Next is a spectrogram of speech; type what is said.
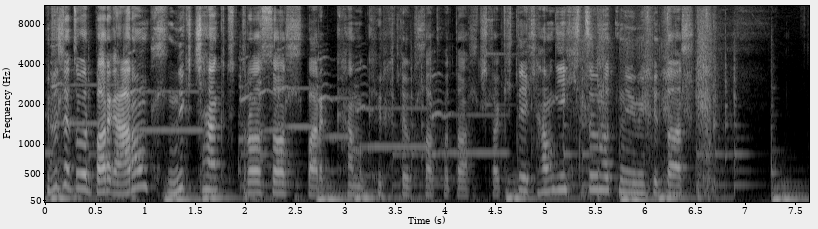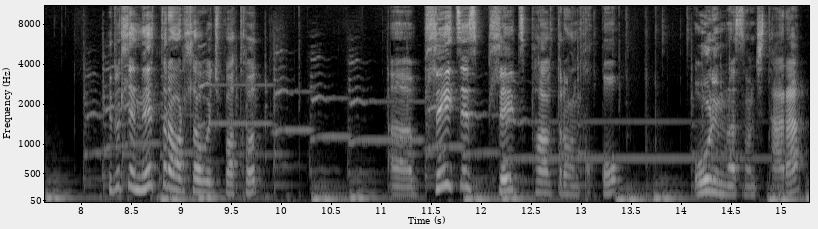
Хэрвээ зүгээр баг 11 чанк дотроос л баг хамаг хэрэгтэй блокууд олчлоо. Гэтэ хамгийн хэцүүнүүд нь ерөнхийдөө бол Хэдүүлээ нетер орлоо гэж бодоход а Blades Blades powder унахгүй өөр юмнаас унж таараа.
